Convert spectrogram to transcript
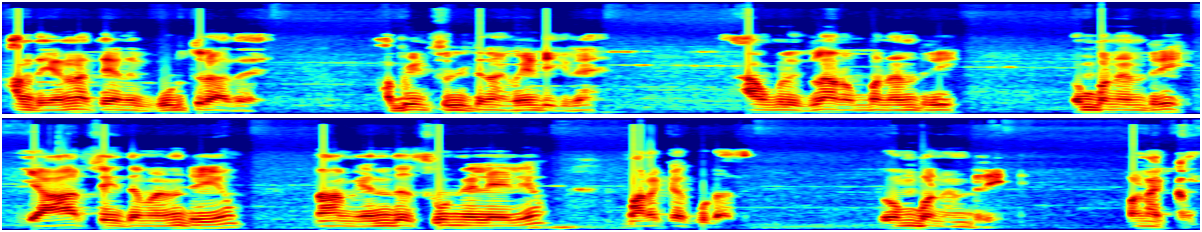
அந்த எண்ணத்தை எனக்கு கொடுத்துடாத அப்படின்னு சொல்லிட்டு நான் வேண்டிக்கிறேன். அவங்களுக்கெல்லாம் ரொம்ப நன்றி ரொம்ப நன்றி. யார் செய்த நன்றியும் நாம் எந்த சூழ்நிலையிலையும் மறக்கக்கூடாது. ரொம்ப நன்றி. வணக்கம்.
